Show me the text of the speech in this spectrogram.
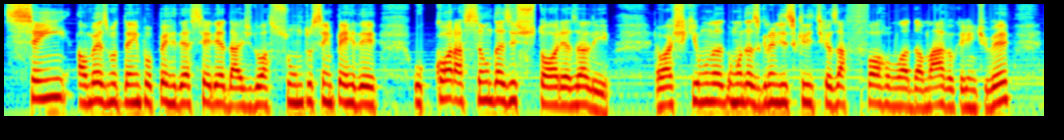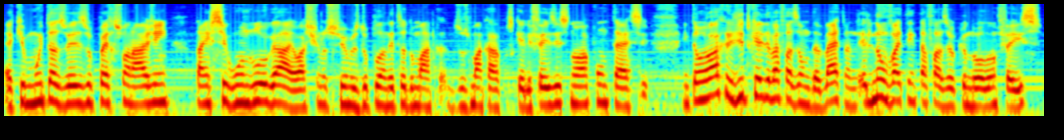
sem ao mesmo tempo perder a seriedade do assunto, sem perder o coração das histórias ali. Eu acho que uma, uma das grandes críticas à fórmula da Marvel que a gente vê é que muitas vezes o personagem tá em segundo lugar. Eu acho que nos filmes do Planeta do Maca dos Macacos que ele fez, isso não acontece. Então eu acredito que ele vai fazer um The Batman, ele não vai tentar fazer o que o Nolan fez,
